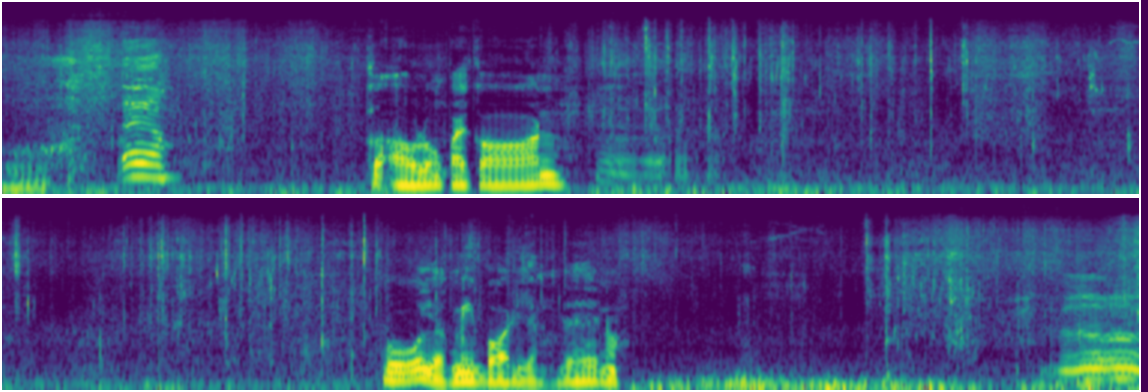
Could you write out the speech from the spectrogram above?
โหเออก็เอาลงไปก่อน โอ้อยากมีบ่อเลี้ยงได้เนาะอืม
